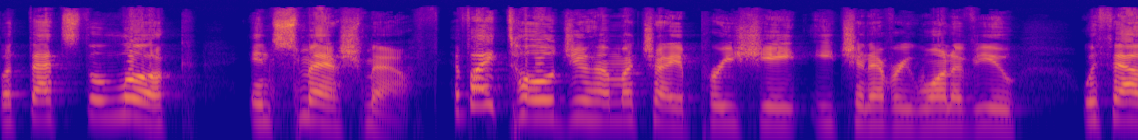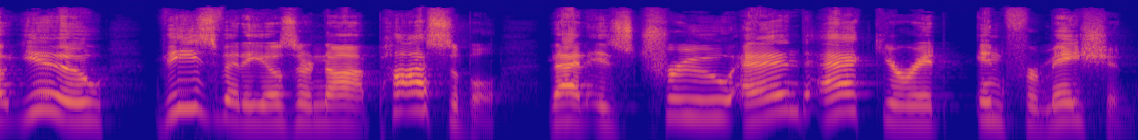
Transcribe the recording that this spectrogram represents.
but that's the look in Smash Mouth. If I told you how much I appreciate each and every one of you, without you, these videos are not possible. That is true and accurate information.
